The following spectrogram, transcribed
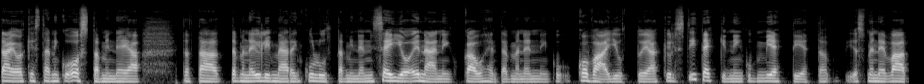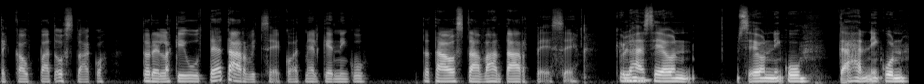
tai oikeastaan niin kuin ostaminen ja tota, tämmöinen ylimäärin kuluttaminen, niin se ei ole enää niin kuin kauhean tämmöinen niin kuin kova juttu. Ja kyllä sitten itsekin niin kuin miettii, että jos menee vaatekauppaan, että ostaako todellakin uutta ja tarvitseeko, että melkein niin kuin, tota, ostaa vaan tarpeeseen. Kyllähän mm-hmm. se on, se on niin kuin, tähän niin kuin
